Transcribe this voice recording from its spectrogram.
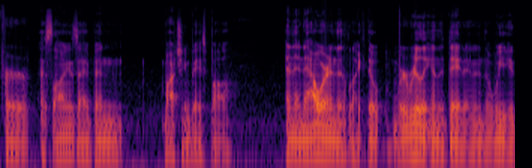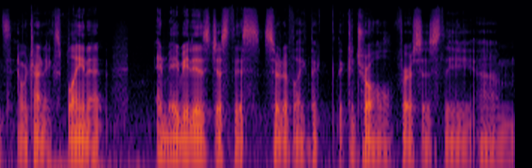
for as long as I've been watching baseball, and then now we're in the like the we're really in the data and in the weeds, and we're trying to explain it, and maybe it is just this sort of like the the control versus the um,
